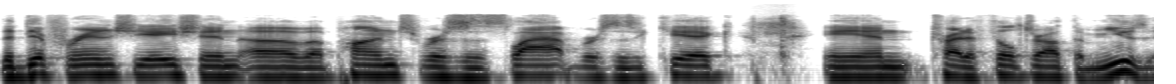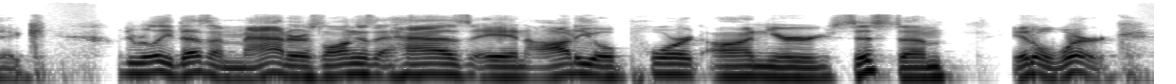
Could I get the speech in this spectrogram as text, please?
the differentiation of a punch versus a slap versus a kick and try to filter out the music. It really doesn't matter as long as it has an audio port on your system, it'll work.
